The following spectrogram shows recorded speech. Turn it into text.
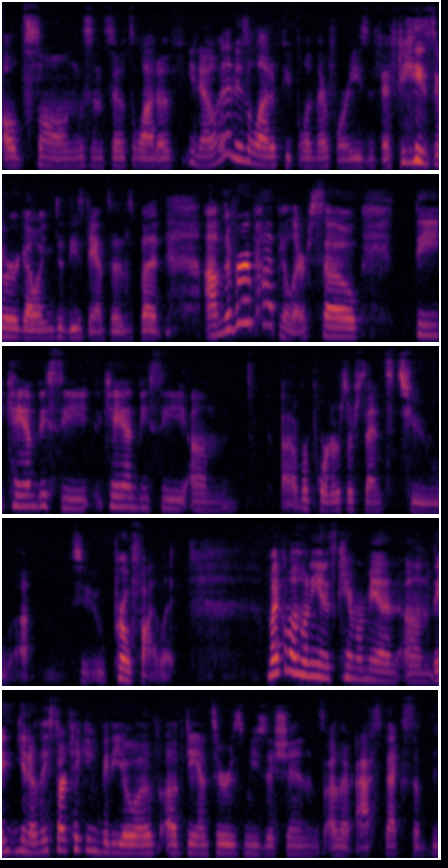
old songs, and so it's a lot of you know it is a lot of people in their 40s and 50s who are going to these dances, but um, they're very popular. So the KMBC KMBC um, uh, reporters are sent to uh, to profile it. Michael Mahoney and his cameraman, um, they you know they start taking video of, of dancers, musicians, other aspects of the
